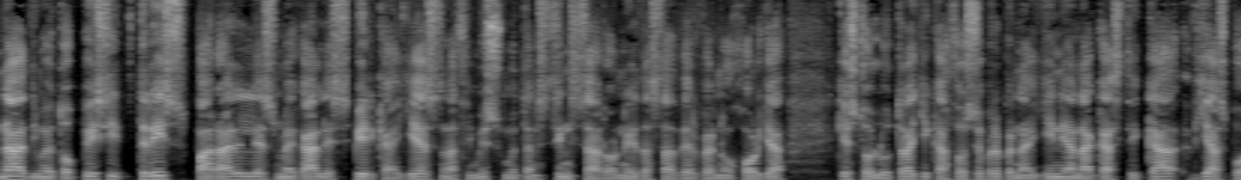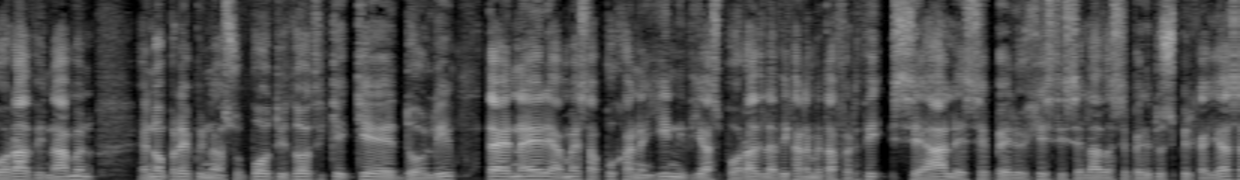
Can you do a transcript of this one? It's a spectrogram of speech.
να αντιμετωπίσει τρεις παράλληλες μεγάλες πυρκαγιές. Να θυμίσουμε, ήταν στην Σαρονίδα, στα Δερβενοχώρια και στο Λουτράκι, καθώς έπρεπε να γίνει αναγκαστικά διασπορά δυνάμεων. Ενώ πρέπει να σου πω ότι δόθηκε και εντολή τα εναέρια μέσα που είχαν γίνει διασπορά, δηλαδή είχαν μεταφερθεί σε άλλες περιοχές της Ελλάδας σε περίπτωση πυρκαγιάς,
